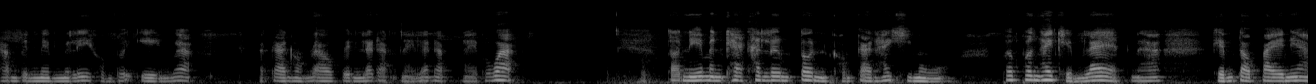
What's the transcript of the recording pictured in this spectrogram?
ทำเป็นเมมโมรีของตัวเองว่าอาการของเราเป็นระดับไหนระดับไหน เพราะว่า ตอนนี้มันแค่ขั้นเริ่มต้นของการให้คีโม เพิ่งเพิ่งให้เข็มแรกนะคะเข็มต่อไปเนี่ย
